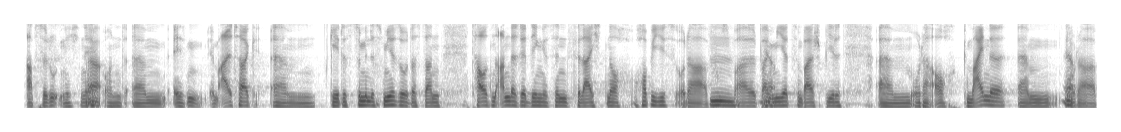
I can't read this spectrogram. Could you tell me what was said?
Absolut nicht. Ne? Ja. Und ähm, im, im, Alltag ähm, geht es zumindest mir so, dass dann tausend andere Dinge sind, vielleicht noch Hobbys oder mhm. Fußball, mhm, bei ja. mir zum Beispiel, ähm, oder auch Gemeinde ähm, oder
